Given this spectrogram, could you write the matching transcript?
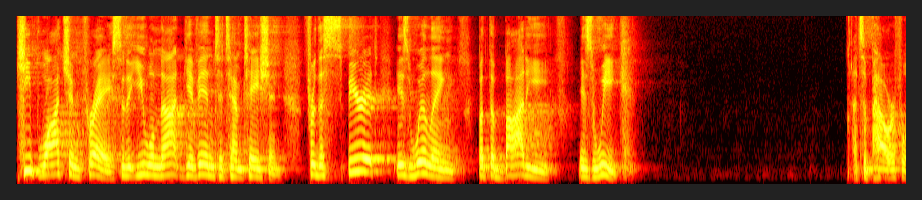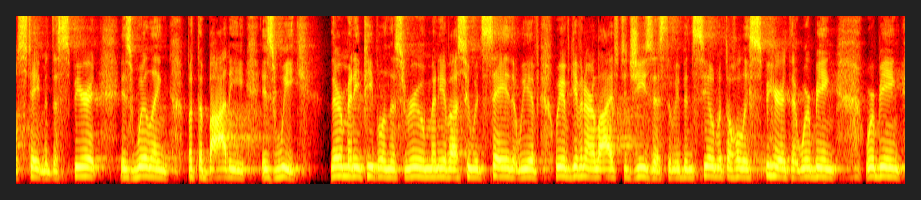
Keep watch and pray so that you will not give in to temptation. For the spirit is willing, but the body is weak. That's a powerful statement. The spirit is willing, but the body is weak. There are many people in this room, many of us who would say that we have, we have given our lives to Jesus, that we've been sealed with the Holy Spirit, that we're being, we're, being,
